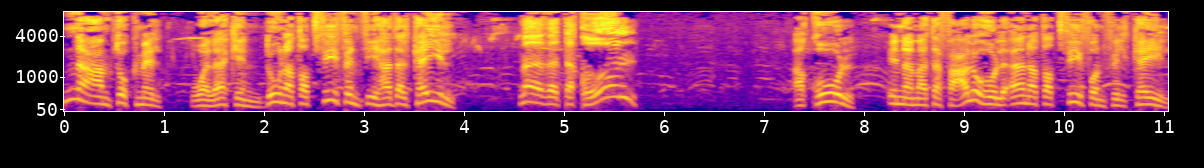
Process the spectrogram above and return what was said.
نعم تكمل ولكن دون تطفيف في هذا الكيل ماذا تقول؟ أقول إن ما تفعله الآن تطفيف في الكيل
